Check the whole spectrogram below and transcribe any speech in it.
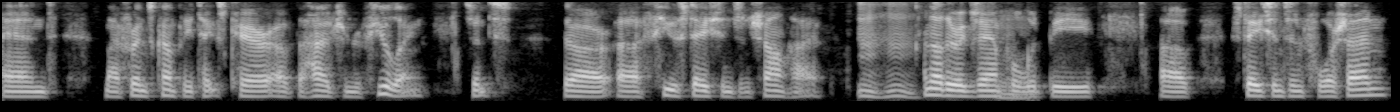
And my friend's company takes care of the hydrogen refueling since there are a few stations in Shanghai. Mm-hmm. Another example mm-hmm. would be uh, stations in Foshan,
